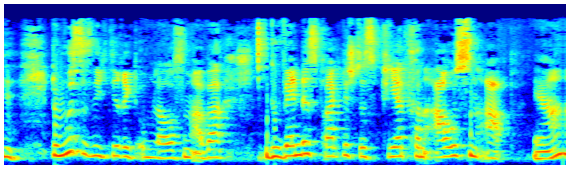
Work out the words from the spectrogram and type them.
du musst es nicht direkt umlaufen, aber du wendest praktisch das Pferd von außen ab, ja.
